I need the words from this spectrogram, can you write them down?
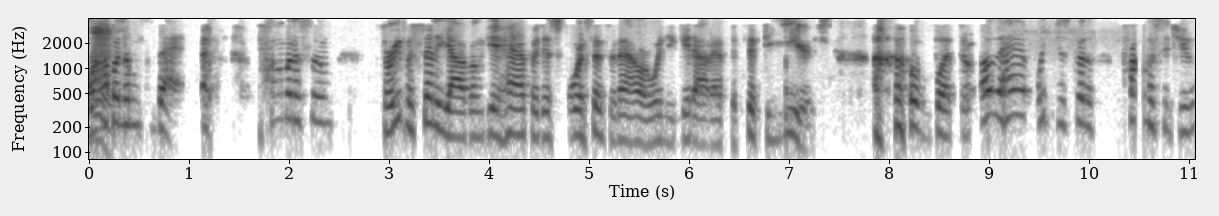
robbing them that. Promise them 3% of y'all going to get half of this four cents an hour when you get out after 50 years. but the other half, we're just going to promise it you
